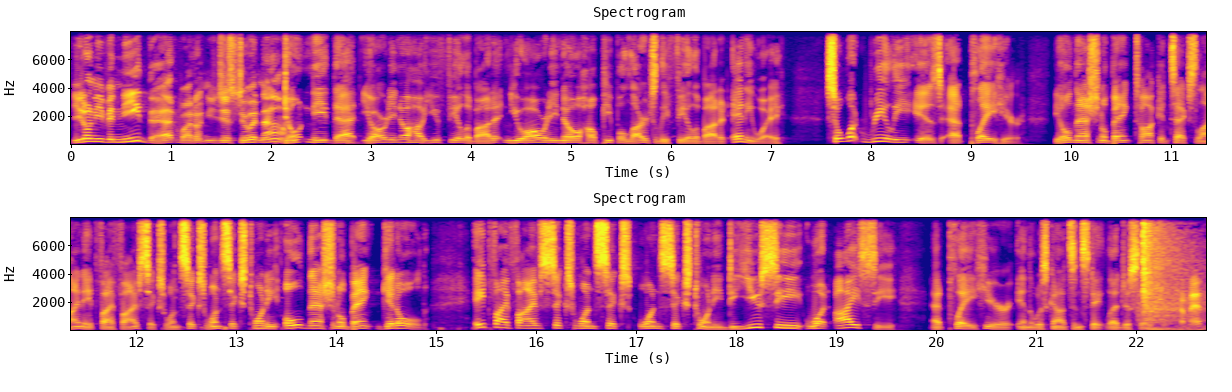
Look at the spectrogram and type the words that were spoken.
you don't even need that. Why don't you just do it now? Don't need that. You already know how you feel about it, and you already know how people largely feel about it anyway. So, what really is at play here? The Old National Bank talk and text line, 855 616 1620. Old National Bank, get old. 855 616 1620. Do you see what I see at play here in the Wisconsin State Legislature? Commence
